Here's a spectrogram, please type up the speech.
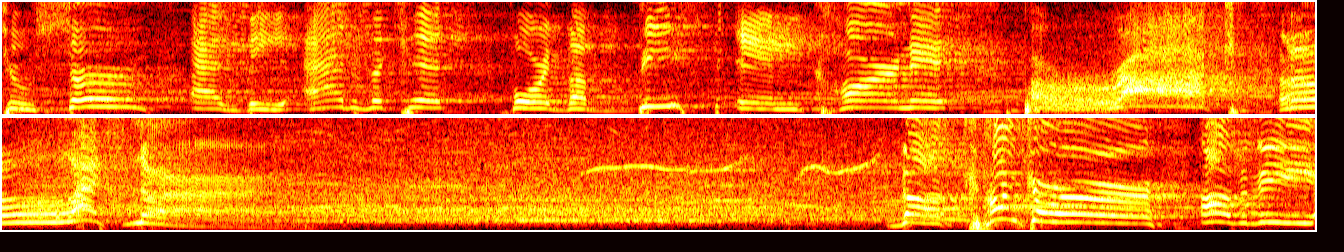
to serve as the advocate for the beast incarnate, Brock Lesnar. the conqueror of the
